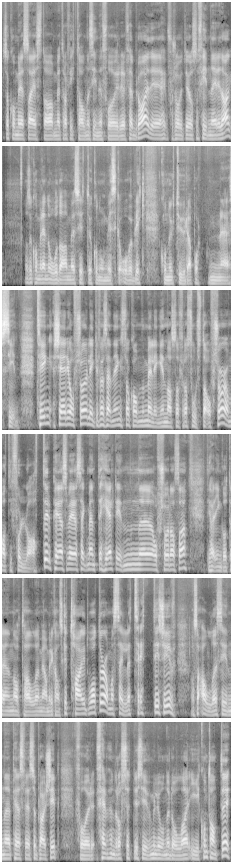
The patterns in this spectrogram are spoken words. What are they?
så kommer SAS da med trafikktallene sine for februar. Det for så vidt vi også finner i dag. Og så kommer NHO da med sitt økonomiske overblikk, konjunkturrapporten sin. Ting skjer i offshore. Like før sending så kom meldingen altså fra Solstad Offshore om at de forlater PSV-segmentet helt innen offshore. altså. De har inngått en avtale med amerikanske Tidewater om å selge 37, altså alle sine PSV Supply-skip, for 577 millioner dollar i kontanter,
